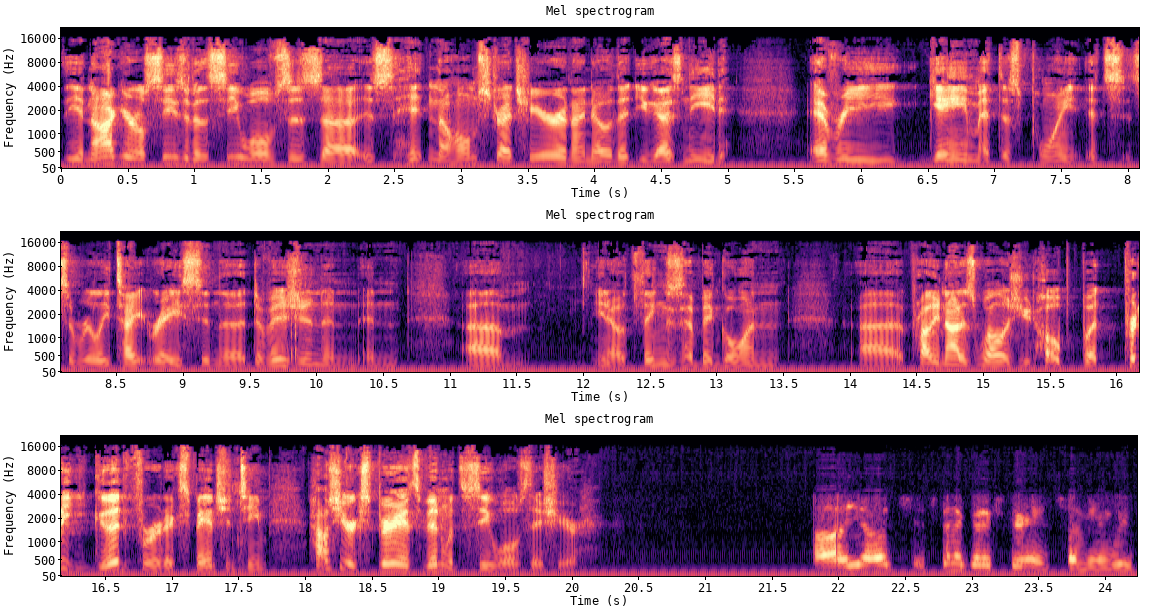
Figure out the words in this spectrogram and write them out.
the inaugural season of the Seawolves is uh, is hitting the home stretch here, and I know that you guys need every game at this point. It's it's a really tight race in the division, and and um, you know things have been going uh, probably not as well as you'd hope, but pretty good for an expansion team. How's your experience been with the Seawolves this year? Uh, you know, it's it's been a good experience. I mean, we've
